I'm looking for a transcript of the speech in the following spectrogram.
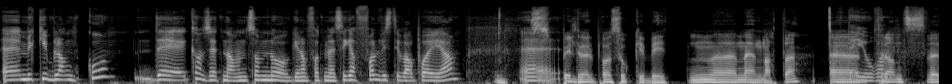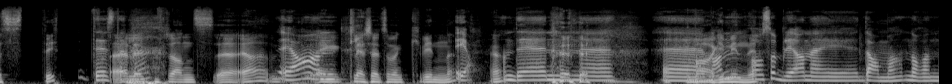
Eh, Mykki Blanco det er kanskje et navn som noen har fått med seg, iallfall hvis de var på øya. Eh, Spilte vel på Sukkerbiten eh, den ene natta. Eh. Transvestitt? det stemmer. Eller trans... eh, ja, Ja, han- Kler seg ut som en kvinne. Ja, Ja. han- er en eh, eh, mann, minner. og så blir han ei dame når han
